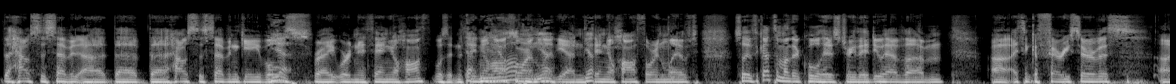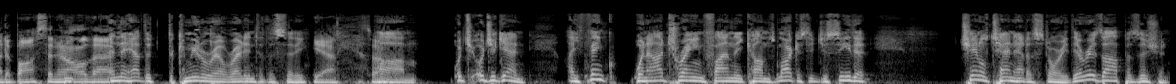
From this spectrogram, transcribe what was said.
the House of Seven, uh, the the House of Seven Gables, Yes. right, where Nathaniel Hawth was it Nathaniel Nathaniel Hawthorne? Hawthorne, yeah. lived? yeah, Yep. Nathaniel Hawthorne lived. So they've got some other cool history. They do have, um, uh, I think, a ferry service uh, to Boston and all of that. And they have the, the commuter rail right into the city. yeah, so Um, which, which again, I think when our train finally comes, Marcus, did you see that Channel 10 had a story? There is opposition.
